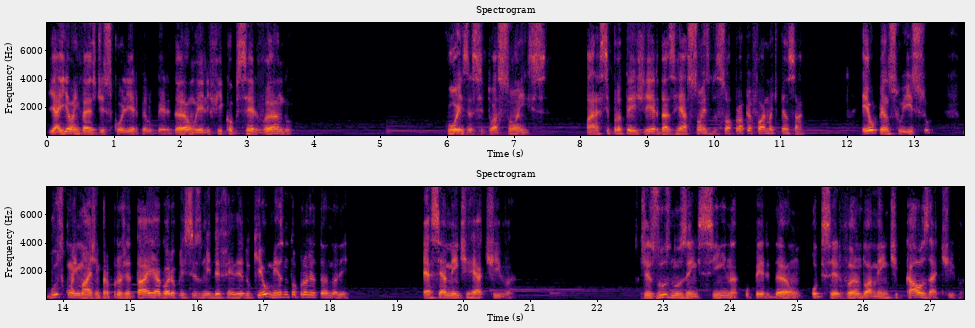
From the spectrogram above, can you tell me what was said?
E aí, ao invés de escolher pelo perdão, ele fica observando coisas, situações, para se proteger das reações da sua própria forma de pensar eu penso isso, busco uma imagem para projetar e agora eu preciso me defender do que eu mesmo estou projetando ali. Essa é a mente reativa. Jesus nos ensina o perdão observando a mente causativa.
